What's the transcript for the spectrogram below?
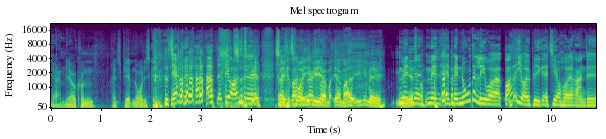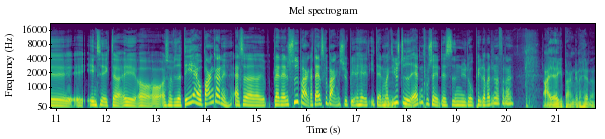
Ja, men jeg er jo kun principielt nordisk. ja, det er også, øh, det så jeg tror ikke, jeg er, jeg er meget enig med, med Men, Jesper. øh, men, øh, men nogen, der lever godt i øjeblikket af de her høje renteindtægter øh, og, og, så videre, det er jo bankerne. Altså blandt andet Sydbank og Danske Bank, hvis vi bliver her i Danmark. Mm. De er jo steget 18 procent siden nytår. Peter, var det noget for dig? Nej, jeg er ikke i bankerne heller.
